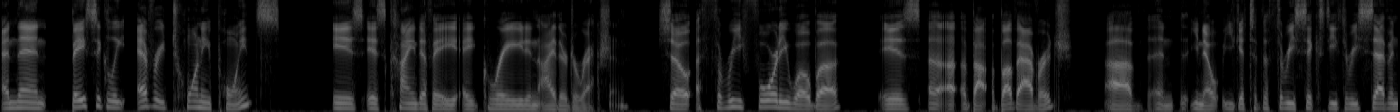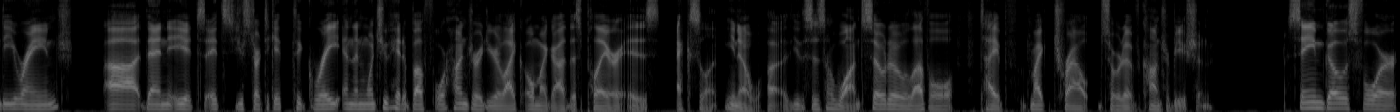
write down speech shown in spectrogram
And then basically every 20 points is is kind of a, a grade in either direction. So a 340 WOBA is uh, about above average. Uh, and you know you get to the 360 370 range uh, then it's it's you start to get to great, and then once you hit above 400, you're like, oh my god, this player is excellent. You know, uh, this is a Juan Soto level type Mike Trout sort of contribution. Same goes for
